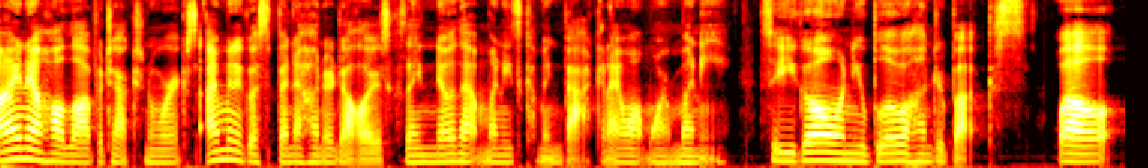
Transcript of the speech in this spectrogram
I know how law of attraction works. I'm going to go spend $100 because I know that money's coming back and I want more money. So you go and you blow a hundred bucks. Well,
